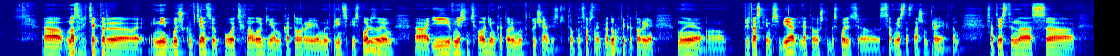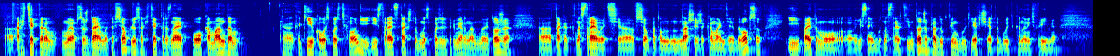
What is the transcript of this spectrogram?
Uh, у нас архитектор uh, имеет большую компетенцию по технологиям, которые мы, в принципе, используем, и внешним технологиям, которые мы подключаем, то есть какие-то open-source продукты, которые мы притаскиваем себе для того, чтобы использовать совместно с нашим проектом. Соответственно, с Э, архитектором мы обсуждаем это все, плюс архитектор знает по командам, э, какие у кого используют технологии, и старается так, чтобы мы использовали примерно одно и то же, э, так как настраивать все потом нашей же команде DevOps, и поэтому, если они будут настраивать один и тот же продукт, им будет легче, это будет экономить время.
